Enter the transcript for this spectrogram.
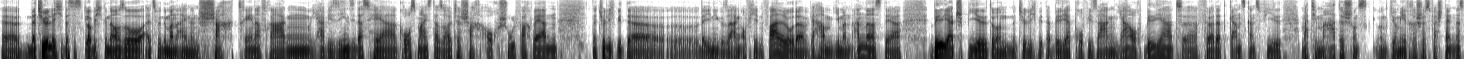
Äh, natürlich, das ist, glaube ich, genauso, als würde man einen Schachtrainer fragen, ja, wie sehen Sie das her? Großmeister sollte Schach auch Schulfach werden? Natürlich wird der, äh, derjenige sagen, auf jeden Fall. Oder wir haben jemanden anders, der Billard spielt und natürlich wird der Billardprofi sagen, ja, auch Billard äh, fördert ganz, ganz viel mathematisch und, und geometrisches Verständnis.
